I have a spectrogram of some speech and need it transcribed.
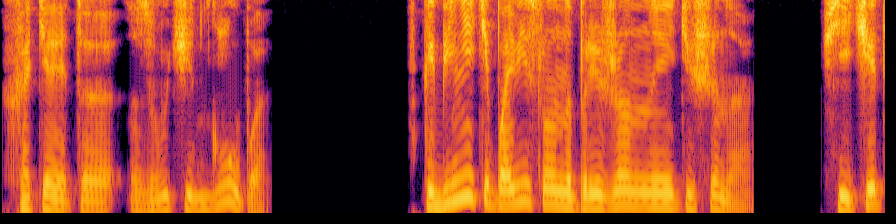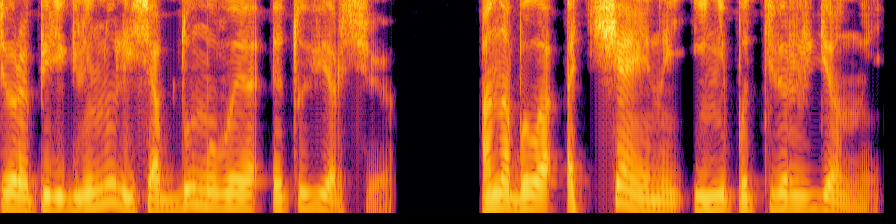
Хотя это звучит глупо. В кабинете повисла напряженная тишина. Все четверо переглянулись, обдумывая эту версию. Она была отчаянной и неподтвержденной.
